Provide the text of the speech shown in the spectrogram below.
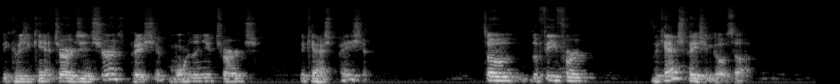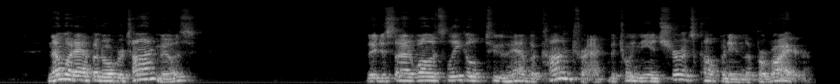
because you can't charge the insurance patient more than you charge the cash patient. So the fee for the cash patient goes up. Then what happened over time is they decided, well, it's legal to have a contract between the insurance company and the provider.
